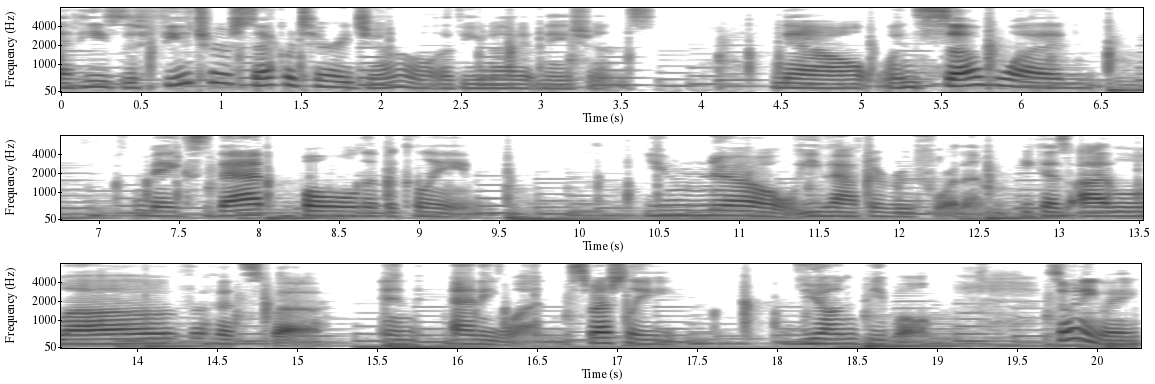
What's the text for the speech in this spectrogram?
that he's the future Secretary General of the United Nations. Now, when someone makes that bold of a claim, you know you have to root for them because I love chutzpah in anyone, especially young people. So, anyway,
